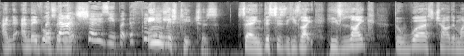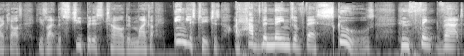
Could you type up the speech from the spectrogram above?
and, and they've but also that shows you. But the thing English is, teachers saying this is he's like he's like the worst child in my class. He's like the stupidest child in my class. English teachers, I have the names of their schools who think that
